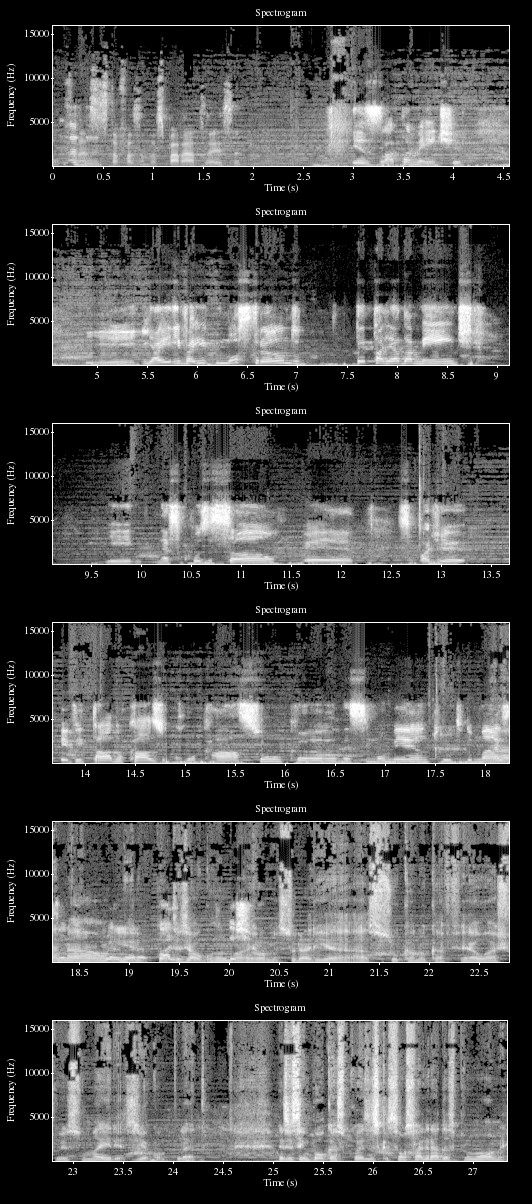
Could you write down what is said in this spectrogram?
o Francis está uhum. fazendo as paradas, é essa? Exatamente. E, e aí ele vai mostrando detalhadamente e nessa posição é, você pode evitar, no caso, colocar açúcar nesse momento e tudo mais. Ah, não, em hipótese alguma deixa... eu misturaria açúcar no café, eu acho isso uma heresia completa. Existem poucas coisas que são sagradas para um homem.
